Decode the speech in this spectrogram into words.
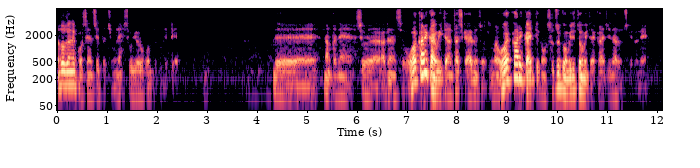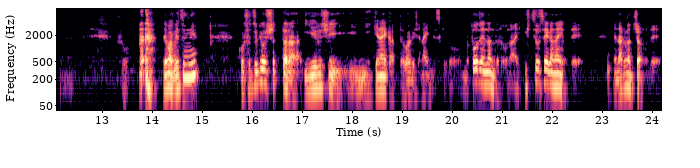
当然ね、こう先生たちもね、すごい喜んでくれて、で、なんかね、それあれなんですよ、お別れ会みたいなの確かやるんですよ。まあ、お別れ会っていうか、もう卒業おめでとうみたいな感じになるんですけどね。そう で、まあ別にね、こう卒業しちゃったら ELC に行けないかってわけじゃないんですけど、まあ、当然なんだろうな、行く必要性がないので、なくなっちゃうので、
